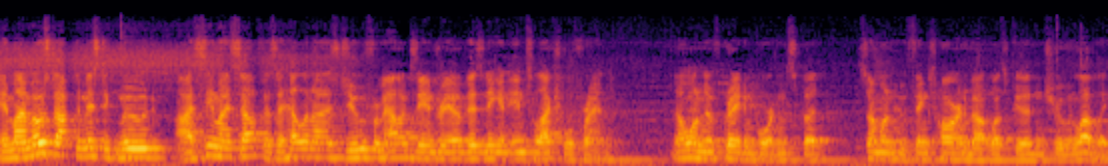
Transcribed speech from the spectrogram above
In my most optimistic mood, I see myself as a Hellenized Jew from Alexandria visiting an intellectual friend. No one of great importance, but someone who thinks hard about what's good and true and lovely.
